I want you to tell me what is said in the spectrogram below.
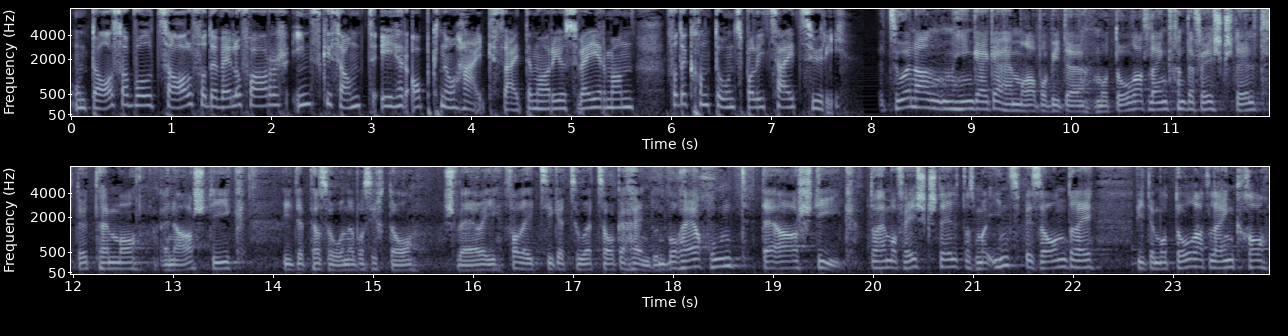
Und das, obwohl die Zahl der Velofahrer insgesamt eher abgenommen hat, sagt Marius Weiermann von der Kantonspolizei Zürich. Zunahme hingegen haben wir aber bei den Motorradlenkenden festgestellt. Dort haben wir einen Anstieg bei den Personen, die sich da schwere Verletzungen zugezogen haben. Und woher kommt der Anstieg? Da haben wir festgestellt, dass wir insbesondere bei den Motorradlenkern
